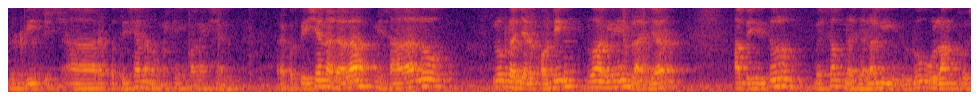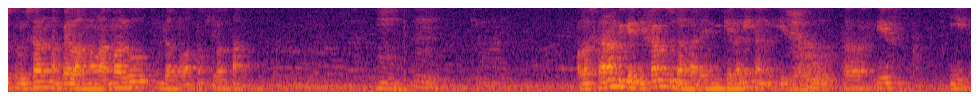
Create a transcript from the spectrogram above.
lebih repetition atau making connection. Repetition adalah misalnya lu lu belajar coding, lu hari ini belajar, habis itu lu besok belajar lagi gitu. Lu ulang terus-terusan sampai lama-lama lu udah ngelotok di otak. Hmm. Hmm. Kalau sekarang bikin event sudah nggak ada yang mikir lagi kan if Iya. tuh eh, if if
